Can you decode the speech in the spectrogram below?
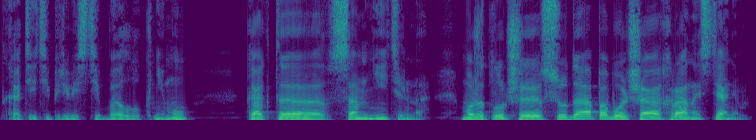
Хотите перевести Беллу к нему? Как-то сомнительно. Может, лучше сюда побольше охраны стянем?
